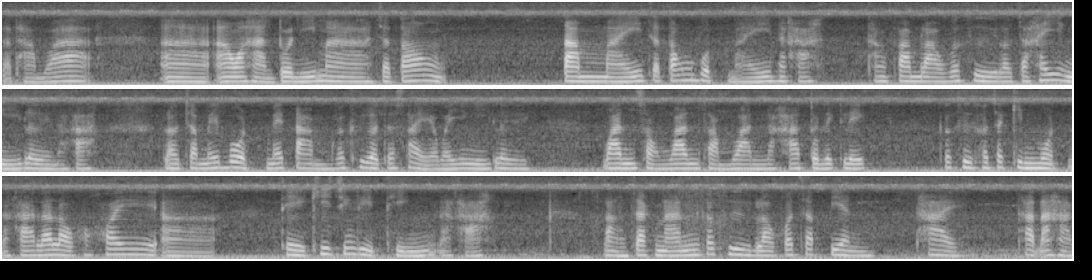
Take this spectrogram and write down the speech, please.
จะถามว่าอ่าเอาอาหารตัวนี้มาจะต้อง ตำไหมจะต้องบดไหมนะคะ ทางฟาร์มเราก็คือเราจะให้อย่างนี้เลยนะคะ เราจะไม่บดไม่ตำก็คือเราจะใส่เอาไว้อย่างนี้เลย วันสองวันสามวันนะคะ ตัวเล็กๆ ก็คือเขาจะกินหมดนะคะ แล้วเราค่อยๆอ่าเทขี้จิ้งหรีดทิ้งนะคะ หลังจากนั้นก็คือเราก็จะเปลี่ยนถ่ายถาดอาหาร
